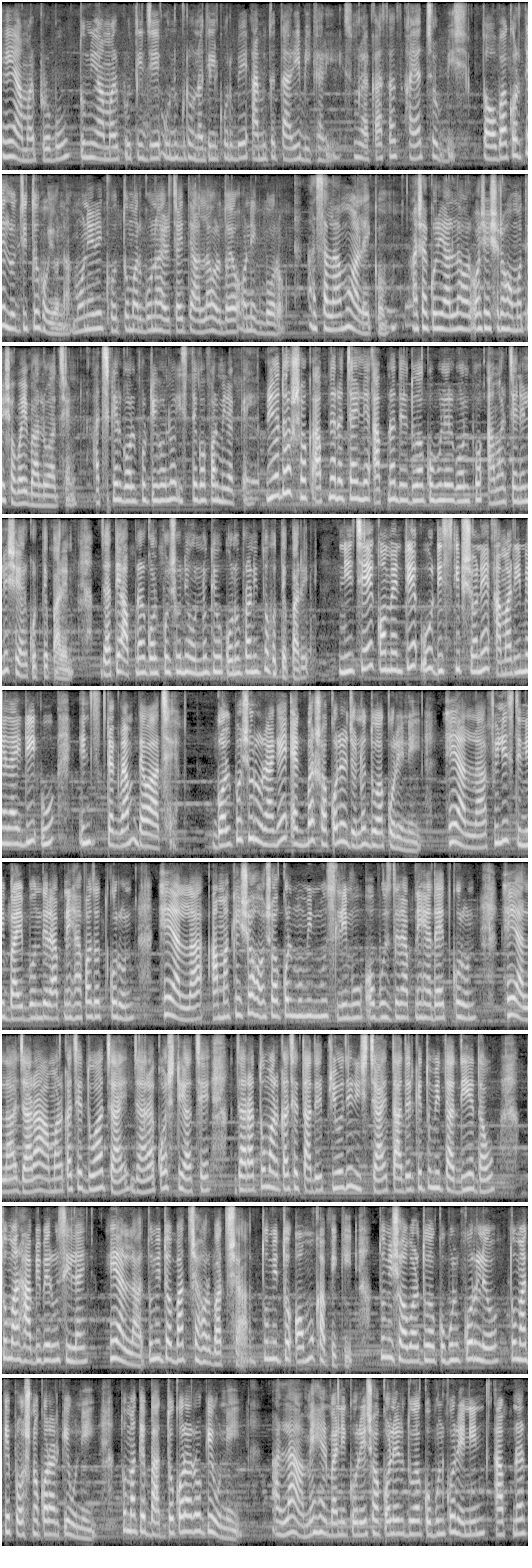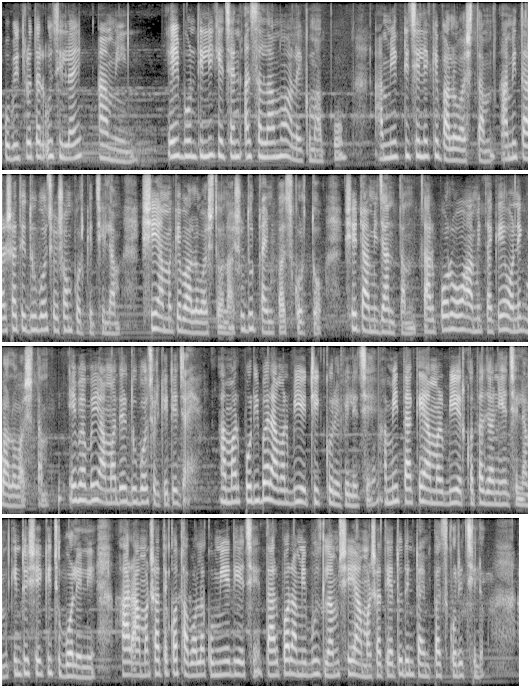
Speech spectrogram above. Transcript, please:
হে আমার প্রভু, তুমি আমার প্রতি যে অনুগ্রহ নাজিল করবে, আমি তো তারই ভিখারি। সুরা কাসাস, আয়াত চব্বিশ। তওবা করতে লজ্জিত হইও না। মনে রেখো, তোমার গুনাহের চাইতে আল্লাহর দয়া অনেক বড়। আসসালামু আলাইকুম। আশা করি আল্লাহর অশেষ রহমতে সবাই ভালো আছেন। আজকের গল্পটি হলো ইস্তেগফার মিরাক্কেল। প্রিয় দর্শক, আপনারা চাইলে আপনাদের দোয়া কবুলের গল্প আমার চ্যানেলে শেয়ার করতে পারেন, যাতে আপনার গল্প শুনে অন্য কেউ অনুপ্রাণিত হতে পারে। নিচে কমেন্টে ও ডিসক্রিপশনে আমার ইমেল আইডি ও ইনস্টাগ্রাম দেওয়া আছে। গল্প শুরুর আগে একবার সকলের জন্য দোয়া করে নেই। হে আল্লাহ, ফিলিস্তিনি ভাই বোনদের আপনি হেফাজত করুন। হে আল্লাহ, আমাকে সহ সকল মুমিন, মুসলিম ও অবুজদের আপনি হেদায়ত করুন। হে আল্লাহ, যারা আমার কাছে দোয়া চায়, যারা কষ্টে আছে, যারা তোমার কাছে তাদের প্রিয় জিনিস চায়, তাদেরকে তুমি তা দিয়ে দাও। তোমার হাবিবের উসিলায় হে আল্লাহ, তুমি তো বাদশাহর বাদশাহ, তুমি তো অমুখাপেকি তুমি সবার দোয়া কবুল করলেও তোমাকে প্রশ্ন করার কেউ নেই, তোমাকে বাধ্য করারও কেউ নেই। আল্লাহ, মেহরবানি করে সকলের দোয়া কবুল করে নিন, আপনার পবিত্রতার উচিলায়, আমিন। এই বোনটি লিখেছেন, আসসালামু আলাইকুম আপু। আমি একটি ছেলেকে ভালোবাসতাম। আমি তার সাথে দু বছর সম্পর্কে ছিলাম। সে আমাকে ভালোবাসতো না, শুধু টাইম পাস করত। সেটা আমি জানতাম। তারপরও আমি তাকে অনেক ভালোবাসতাম। এভাবেই আমাদের দু বছর কেটে যায়। আমার পরিবার আমার বিয়ে ঠিক করে ফেলেছে। আমি তাকে আমার বিয়ের কথা জানিয়েছিলাম, কিন্তু সে কিছু বলেনি। আর আমার সাথে কথা বলা কমিয়ে দিয়েছে। তারপর আমি বুঝলাম সে আমার সাথে এতদিন টাইম পাস করেছিল।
